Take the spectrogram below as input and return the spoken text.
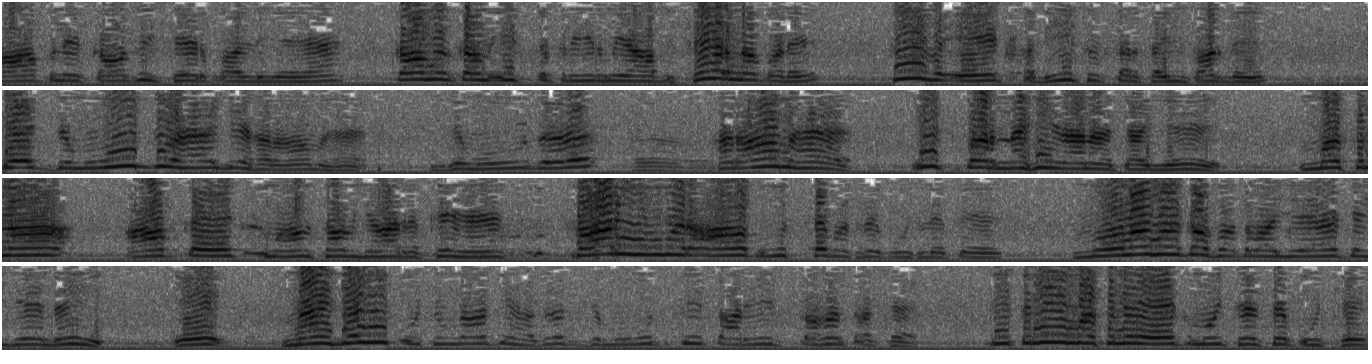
آپ نے کافی شیر پڑھ لیے ہیں۔ کم از کم اس تقریر میں آپ شیر نہ پڑھیں۔ صرف ایک حدیث اس پر صحیح پڑھ دیں کہ جمود جو ہے یہ حرام ہے۔ جمود حرام ہے۔ اس پر نہیں رہنا چاہیے۔ مسئلہ آپ کا ایک امام صاحب یہاں رکھے ہیں۔ ساری عمر آپ اس سے مسئلے پوچھ لیتے ہیں۔ مولانا کا فتوا یہ ہے کہ یہ نہیں۔ ایک، میں یہ بھی پوچھوں گا کہ حضرت جمود کی تاریخ کہاں تک ہے؟ کتنے مسئلے ایک مجھے سے پوچھے؟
